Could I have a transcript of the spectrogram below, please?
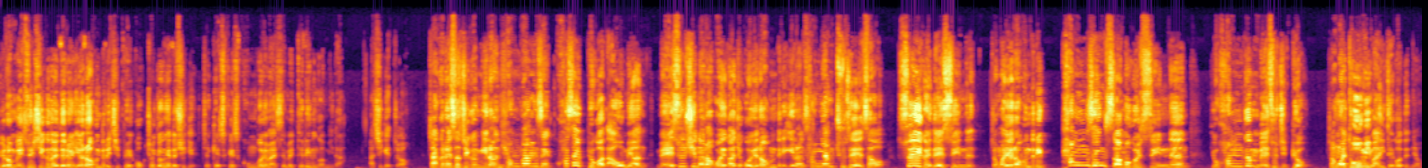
이런 매수 시그널들을 여러분들이 지표에 꼭 적용해 두시길 제가 계속해서 공고의 말씀을 드리는 겁니다. 아시겠죠? 자 그래서 지금 이런 형광색 화살표가 나오면 매수 신호라고 해가지고 여러분들이 이런 상향 추세에서 수익을 낼 수 있는 정말 여러분들이 평생 써먹을 수 있는 요 황금 매수 지표 정말 도움이 많이 되거든요.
